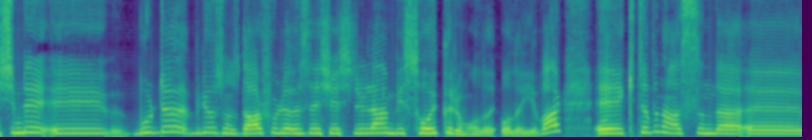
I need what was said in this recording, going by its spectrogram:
şimdi e, burada biliyorsunuz Darfur'la özdeşleştirilen bir soykırım olayı var. E, kitabın aslında e,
